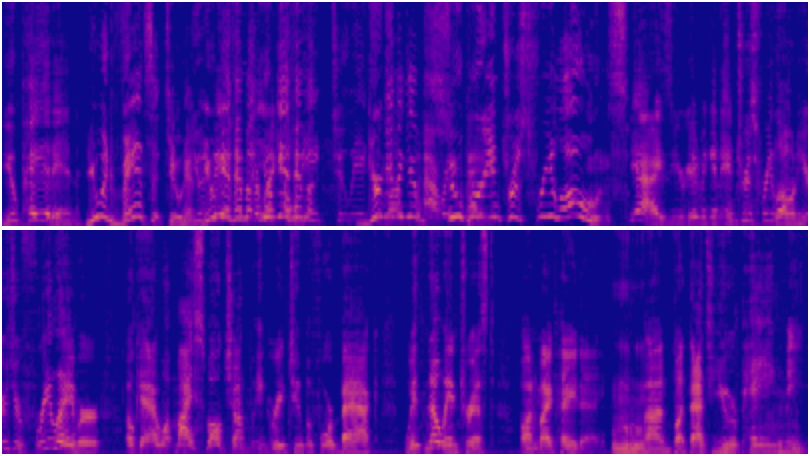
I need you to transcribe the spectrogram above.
you pay it in. You advance it to him. You You, give him. for you like give a him. week, two weeks, you're giving month, him super interest-free loans. Yeah, he's, you're giving an interest-free loan. Here's your free labor. Okay, I want my small chunk we agreed to before back with no interest on my payday. Mm-hmm. Uh, but that's you're paying me.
